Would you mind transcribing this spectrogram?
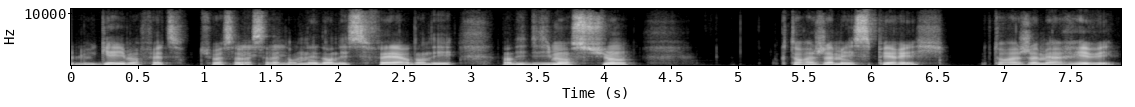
le game, en fait. Tu vois, ça, va- ça va t'emmener dans des sphères, dans des, dans des dimensions que tu n'auras jamais espérées, n'auras jamais rêvé,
